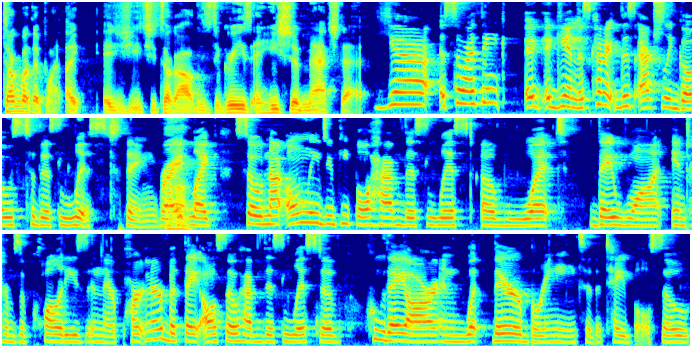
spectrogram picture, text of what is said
Talk about that point. Like she, about all these degrees, and he should match that. Yeah, so I think again this kind of this actually goes to this list thing, right? Uh-huh. Like so not only do people have this list of what they want in terms of qualities in their partner, but they also have this list of who they are and what they're bringing to the table. So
